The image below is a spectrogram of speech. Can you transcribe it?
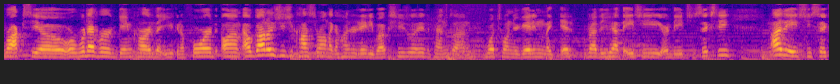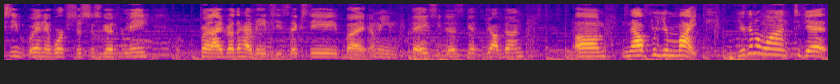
Roxio, or whatever game card that you can afford. Um, Elgato's usually cost around like 180 bucks. Usually, it depends on which one you're getting. Like it, whether you have the HD or the HD60. I have the HD60 and it works just as good for me. But I'd rather have the HD60. But I mean, the HD does get the job done. Um, now for your mic, you're gonna want to get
